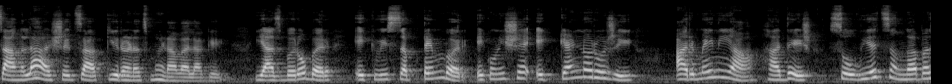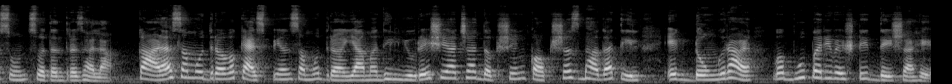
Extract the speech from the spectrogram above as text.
चांगला आशेचा किरणच म्हणावा लागेल. याचबरोबर एकवीस सप्टेंबर एकोणीसशे एक्क्याण्णव रोजी आर्मेनिया हा देश सोव्हिएत संघापासून स्वतंत्र झाला. काळा समुद्र व कॅस्पियन समुद्र यामधील युरेशियाच्या दक्षिण कॉक्शस भागातील एक डोंगराळ व भूपरिवेष्टित देश आहे.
